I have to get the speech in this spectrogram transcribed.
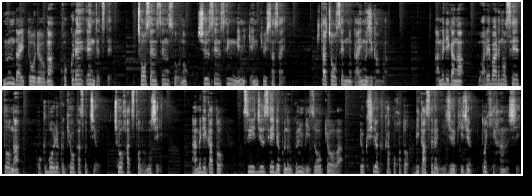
ムン大統領が国連演説で朝鮮戦争の終戦宣言に言及した際、北朝鮮の外務次官は、アメリカが我々の正当な国防力強化措置を挑発と罵り、アメリカと追従勢力の軍備増強は抑止力確保と美化する二重基準と批判し、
